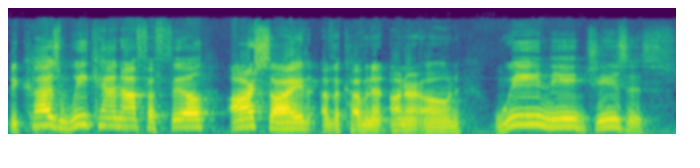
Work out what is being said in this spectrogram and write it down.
Because we cannot fulfill our side of the covenant on our own, we need Jesus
